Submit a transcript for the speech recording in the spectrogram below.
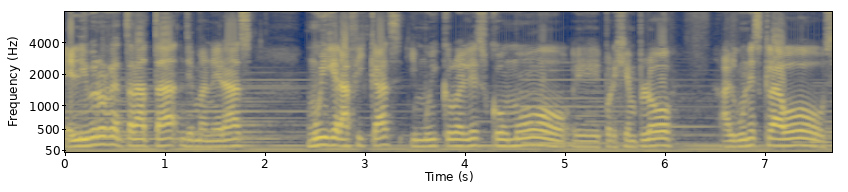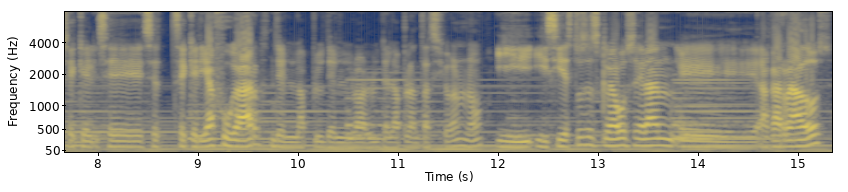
el libro retrata de maneras muy gráficas y muy crueles como, eh, por ejemplo, algún esclavo se, se, quería fugar de la, de la, plantación, ¿no? Y, si estos esclavos eran eh, agarrados,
